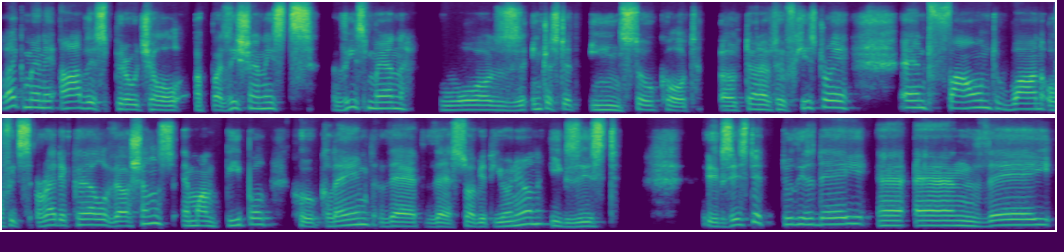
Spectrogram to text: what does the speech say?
Like many other spiritual oppositionists, this man was interested in so-called alternative history and found one of its radical versions among people who claimed that the Soviet Union exist, existed to this day uh, and they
